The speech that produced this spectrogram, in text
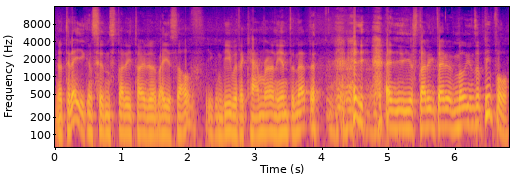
Know, today you can sit and study Torah by yourself. You can be with a camera on the internet, and you're studying Torah with millions of people.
